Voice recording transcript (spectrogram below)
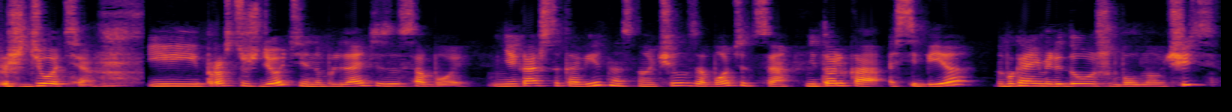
ждете. И просто ждете и наблюдаете за собой. Мне кажется, ковид нас научил заботиться не только о себе, ну, по крайней мере, должен был научить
